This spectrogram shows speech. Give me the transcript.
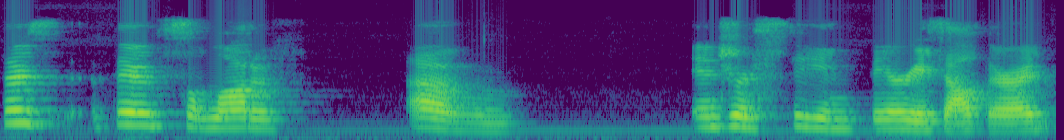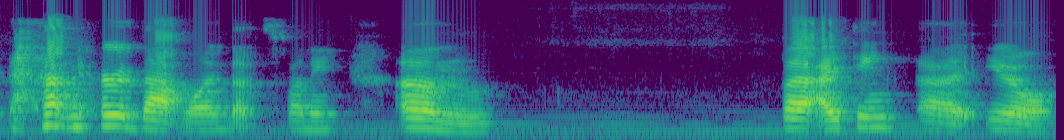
there's there's a lot of um, interesting theories out there. I hadn't heard that one. That's funny. Um, but I think that you know,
